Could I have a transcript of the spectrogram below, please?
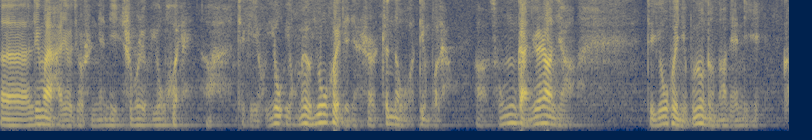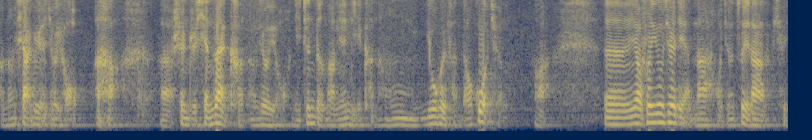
呃，另外还有就是年底是不是有优惠啊？这个有优有没有优惠这件事儿，真的我定不了啊。从感觉上讲。这优惠你不用等到年底，可能下个月就有啊，啊，甚至现在可能就有。你真等到年底，可能优惠反倒过去了啊。呃，要说优缺点呢，我觉得最大的缺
